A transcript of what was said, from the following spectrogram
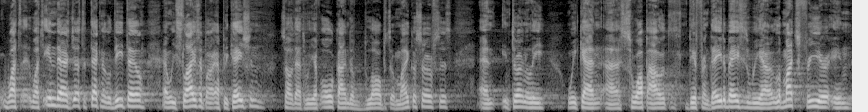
what, what's in there is just a technical detail, and we slice up our application so that we have all kinds of blobs of microservices, and internally, we can uh, swap out different databases. We are much freer in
